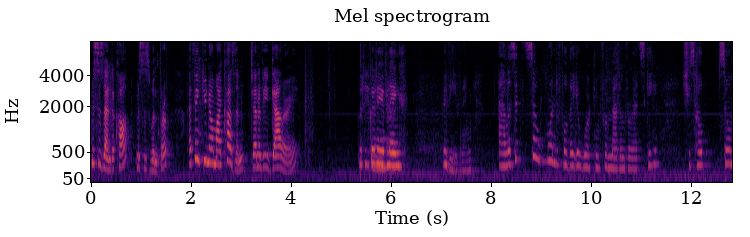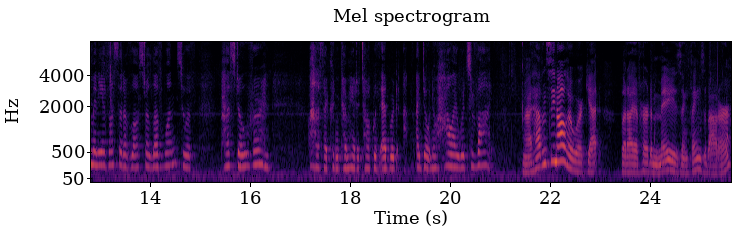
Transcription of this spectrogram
Mrs. Endicott, Mrs. Winthrop, I think you know my cousin, Genevieve Gallery. Good evening. Good evening. Good evening. Alice, it's so wonderful that you're working for Madame Varetsky. She's helped so many of us that have lost our loved ones who have passed over, and, well, if I couldn't come here to talk with Edward, I- don't know how I would survive. I haven't seen all her work yet, but I have heard amazing things about her.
